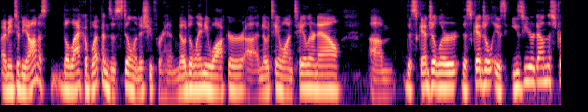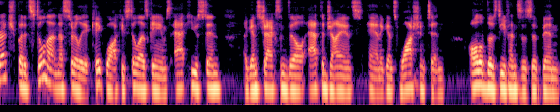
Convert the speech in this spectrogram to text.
I mean, to be honest, the lack of weapons is still an issue for him. No Delanie Walker, uh, no Taywan Taylor now. Um, the scheduler, the schedule is easier down the stretch, but it's still not necessarily a cakewalk. He still has games at Houston, against Jacksonville, at the Giants, and against Washington all of those defenses have been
